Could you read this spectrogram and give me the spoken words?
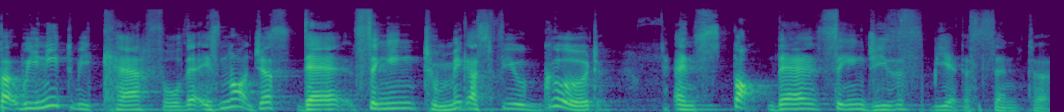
But we need to be careful that it's not just there singing to make us feel good and stop there singing Jesus be at the center.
